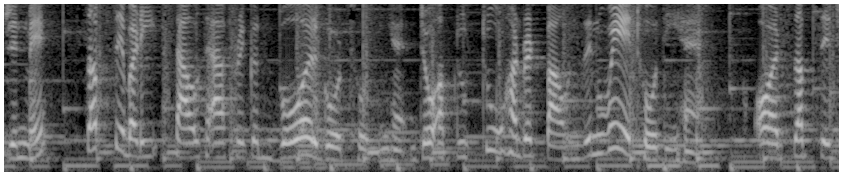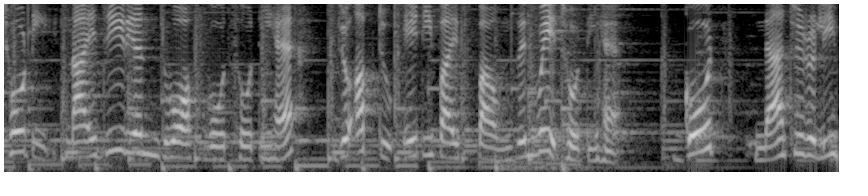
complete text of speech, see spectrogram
जिनमें सबसे बड़ी साउथ अफ्रीकन बोअर गोट्स होती हैं, जो up to 200 pounds in weight होती हैं। और सबसे छोटी नाइजीरियन ड्वार्फ गोट्स होती हैं, जो up to 85 pounds in weight होती हैं। गोट्स नेचुरली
